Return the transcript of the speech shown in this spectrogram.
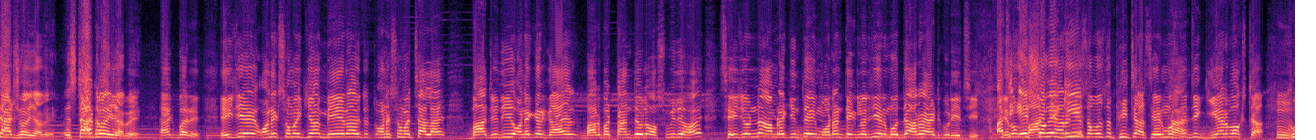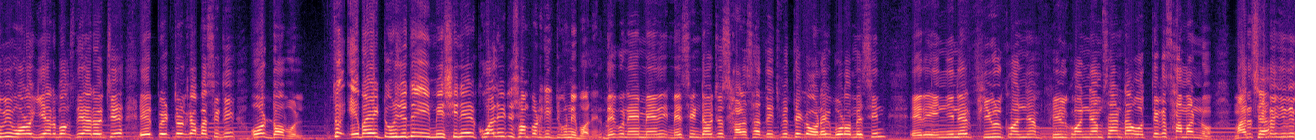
চার্জ হয়ে যাবে, স্টার্ট হয়ে যাবে। একবারে এই যে অনেক সময় কি হয় মেয়েরা অনেক সময় চালায় বা যদি অনেকের গায়ে বারবার টানতে হলে অসুবিধা হয় সেই জন্য আমরা কিন্তু এই মডার্ন টেকনোলজি এর মধ্যে আরও অ্যাড করিয়েছি আচ্ছা, এবং এর সঙ্গে যে সমস্ত ফিচার্স এর মধ্যে হ্যাঁ। যে গিয়ার বক্সটা খুবই বড় গিয়ার বক্স দেওয়া রয়েছে এর পেট্রোল ক্যাপাসিটি ওর ডবল তো এবার একটু যদি এই মেশিনের কোয়ালিটি সম্পর্কে একটুখানি বলেন। দেখুন এই মেশিনটা হচ্ছে সাড়ে সাত এইচপি থেকে অনেক বড় মেশিন। এর ইঞ্জিনের ফিউল কনজাম ফিউল কনজামশনটা ওর থেকে সামান্য। মানে আচ্ছা। সেটা যদি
